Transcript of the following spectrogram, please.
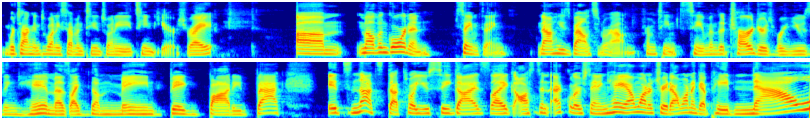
We're talking 2017, 2018 years, right? Um, Melvin Gordon, same thing. Now he's bouncing around from team to team, and the Chargers were using him as like the main big bodied back. It's nuts. That's why you see guys like Austin Ekeler saying, Hey, I want to trade. I want to get paid now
